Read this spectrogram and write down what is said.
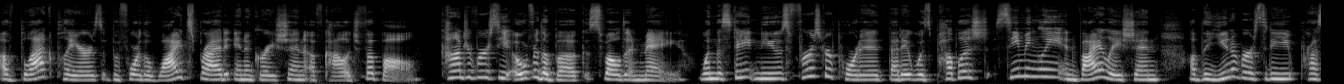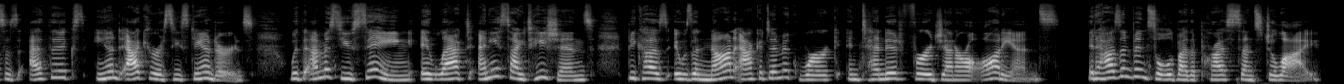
of black players before the widespread integration of college football. Controversy over the book swelled in May when the state news first reported that it was published seemingly in violation of the university press's ethics and accuracy standards, with MSU saying it lacked any citations because it was a non academic work intended for a general audience. It hasn't been sold by the press since July,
